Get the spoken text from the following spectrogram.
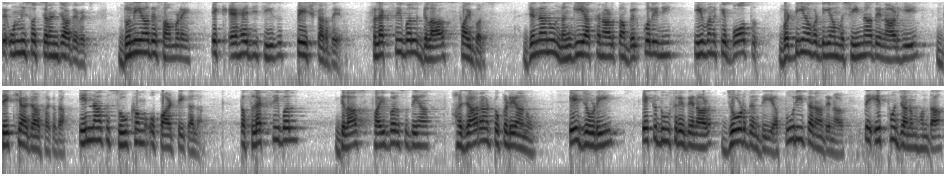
ਤੇ 1954 ਦੇ ਵਿੱਚ ਦੁਨੀਆ ਦੇ ਸਾਹਮਣੇ ਇੱਕ ਇਹੋ ਜੀ ਚੀਜ਼ ਪੇਸ਼ ਕਰਦੇ ਆ। ਫਲੈਕਸੀਬਲ ਗਲਾਸ ਫਾਈਬਰਸ, ਜਿਨ੍ਹਾਂ ਨੂੰ ਨੰਗੀ ਅੱਖ ਨਾਲ ਤਾਂ ਬਿਲਕੁਲ ਹੀ ਨਹੀਂ, ਈਵਨ ਕਿ ਬਹੁਤ ਵੱਡੀਆਂ ਵੱਡੀਆਂ ਮਸ਼ੀਨਾਂ ਦੇ ਨਾਲ ਹੀ ਦੇਖਿਆ ਜਾ ਸਕਦਾ। ਇੰਨਾ ਕੁ ਸੂਖਮ ਉਹ ਪਾਰਟੀਕਲ ਆ। ਤਾਂ ਫਲੈਕਸੀਬਲ ਗਲਾਸ ਫਾਈਬਰਸ ਦੀਆਂ ਹਜ਼ਾਰਾਂ ਟੁਕੜਿਆਂ ਨੂੰ ਇਹ ਜੋੜੀ ਇੱਕ ਦੂਸਰੇ ਦੇ ਨਾਲ ਜੋੜ ਦਿੰਦੀ ਆ, ਪੂਰੀ ਤਰ੍ਹਾਂ ਦੇ ਨਾਲ। ਤੇ ਇੱਥੋਂ ਜਨਮ ਹੁੰਦਾ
